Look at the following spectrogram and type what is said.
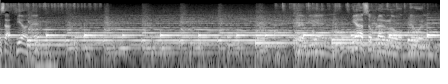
Sensación, ¿eh? Qué bien. Mira la sombra del globo, qué bueno.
